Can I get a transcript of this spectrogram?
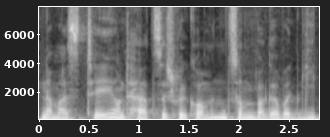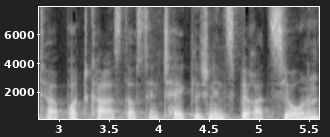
Namaste und herzlich willkommen zum Bhagavad Gita Podcast aus den täglichen Inspirationen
